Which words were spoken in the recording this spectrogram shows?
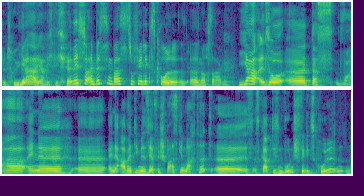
Betrüger. Ja, ja, richtig. Willst du ein bisschen was zu Felix Krull äh, noch sagen? Ja, also äh, das war eine, äh, eine Arbeit, die mir sehr viel Spaß gemacht hat. Äh, es, es, gab diesen Wunsch, Felix Krull,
